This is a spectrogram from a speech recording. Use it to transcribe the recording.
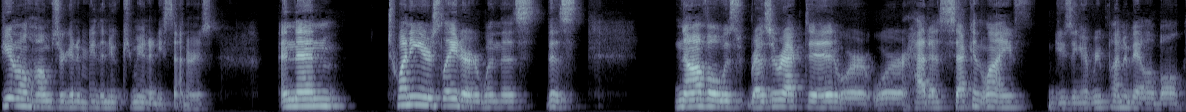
funeral homes are going to be the new community centers. And then 20 years later, when this this novel was resurrected or or had a second life, using every pun available,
